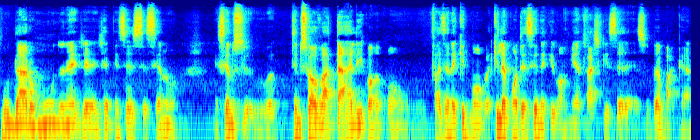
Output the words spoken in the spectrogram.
mudar o mundo, né? De, de repente você sendo, sendo, tendo seu avatar ali com, com fazendo aquilo, aquilo acontecer naquele momento, acho que isso é super bacana.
